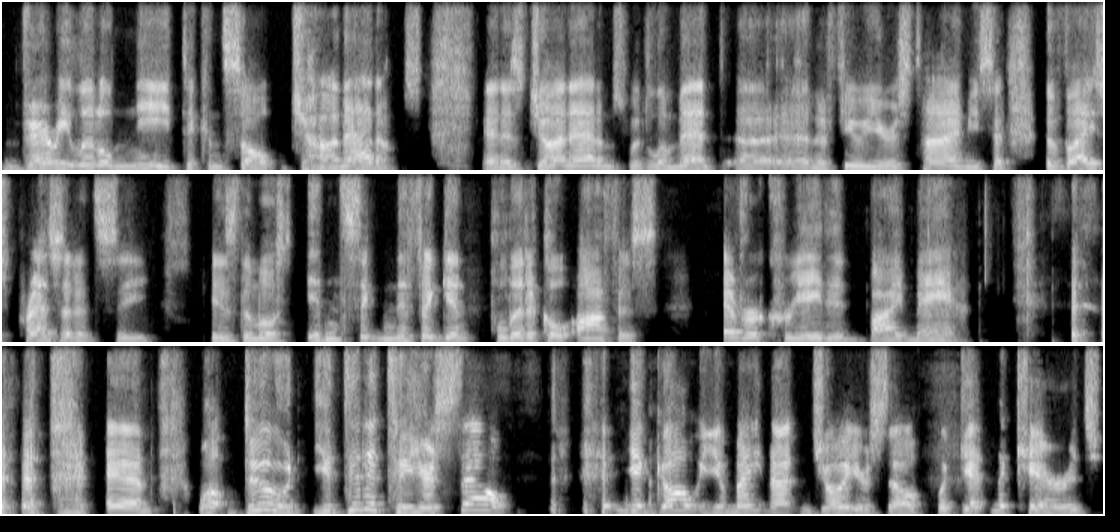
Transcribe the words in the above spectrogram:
very little need to consult John Adams. And as John Adams would lament uh, in a few years' time, he said, the vice presidency is the most insignificant political office ever created by man. and well, dude, you did it to yourself. you go, you might not enjoy yourself, but get in the carriage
